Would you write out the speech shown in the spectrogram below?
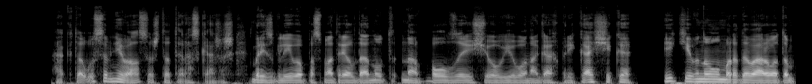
— А кто бы сомневался, что ты расскажешь? — брезгливо посмотрел Данут на ползающего в его ногах приказчика и кивнул мордоворотом,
